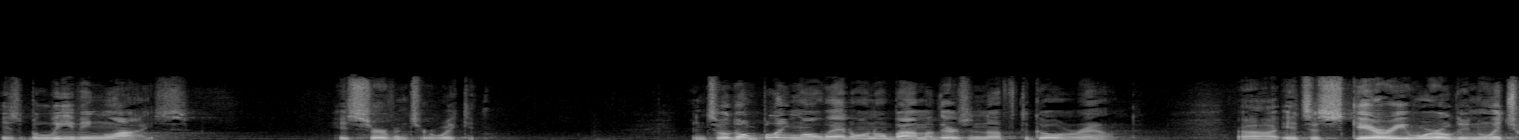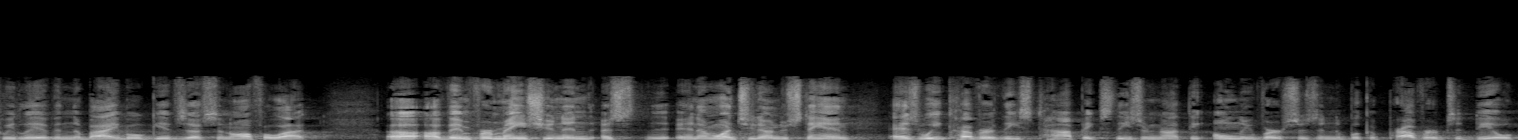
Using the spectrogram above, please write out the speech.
is believing lies, his servants are wicked. And so don't blame all that on Obama. There's enough to go around. Uh, it's a scary world in which we live, and the Bible gives us an awful lot uh, of information. And, and I want you to understand as we cover these topics, these are not the only verses in the book of Proverbs that deal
